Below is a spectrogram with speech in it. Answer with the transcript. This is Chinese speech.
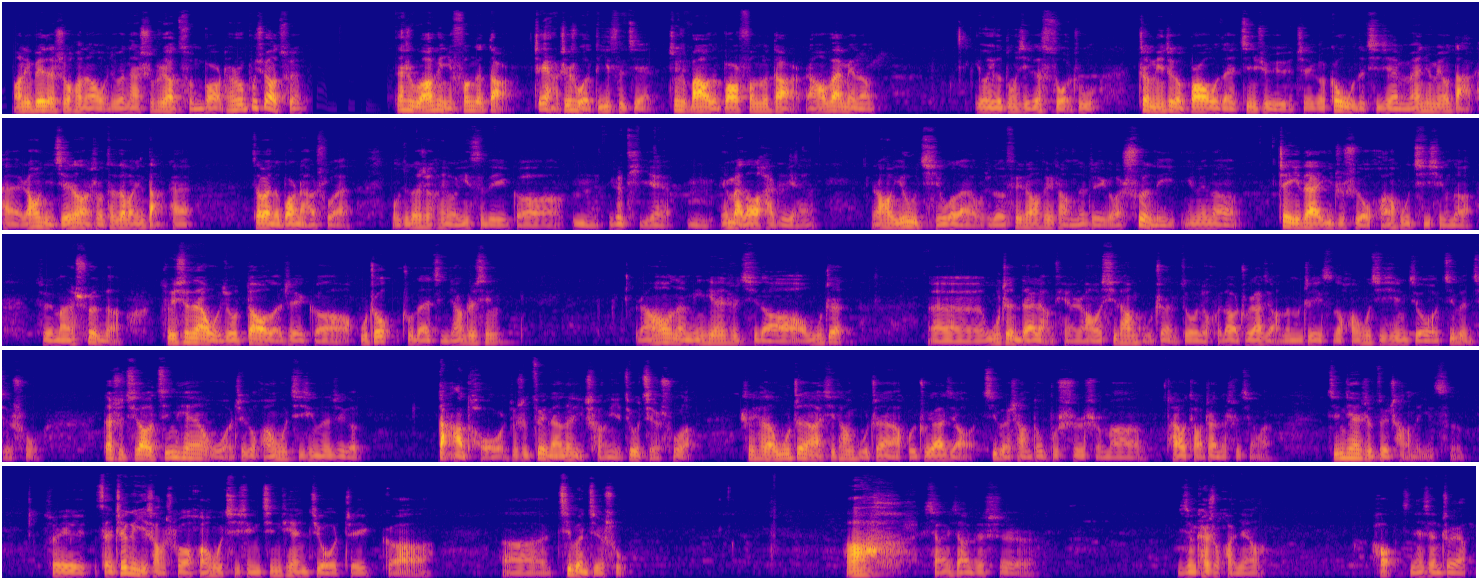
往里背的时候呢，我就问他是不是要存包，他说不需要存，但是我要给你封个袋儿。这样，这是我第一次见，就是把我的包封个袋儿，然后外面呢用一个东西给锁住，证明这个包我在进去这个购物的期间完全没有打开。然后你结账的时候，他再帮你打开，再把你的包拿出来。我觉得是很有意思的一个嗯一个体验，嗯，也买到了海之盐。然后一路骑过来，我觉得非常非常的这个顺利，因为呢这一带一直是有环湖骑行的，所以蛮顺的。所以现在我就到了这个湖州，住在锦江之星。然后呢，明天是骑到乌镇，呃，乌镇待两天，然后西塘古镇，最后就回到朱家角。那么这一次的环湖骑行就基本结束。但是骑到今天，我这个环湖骑行的这个大头，就是最难的里程，也就结束了。剩下的乌镇啊、西塘古镇啊、回朱家角，基本上都不是什么太有挑战的事情了。今天是最长的一次，所以在这个意义上说，环湖骑行今天就这个呃基本结束。啊，想一想，真是已经开始怀念了。好，今天先这样。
